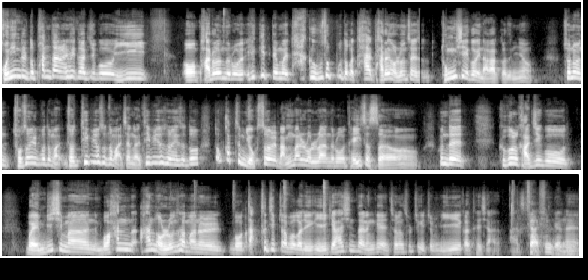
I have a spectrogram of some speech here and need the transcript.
본인들도 판단을 해가지고 이 어, 발언으로 했기 때문에 다 그 후속 보도가 다 다른 언론사에서 동시에 거의 나갔거든요. 저는 조선일보도 마- 저 TV조선도 마찬가지. TV조선에서도 똑같은 욕설 막말 논란으로 돼 있었어요. 근데 그걸 가지고 뭐 MBC만 뭐 한 한 언론사만을 뭐 딱 트집 잡아가지고 이렇게 얘기하신다는 게 저는 솔직히 좀 이해가 되지 않, 않습니다. 자, 신변은 네.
